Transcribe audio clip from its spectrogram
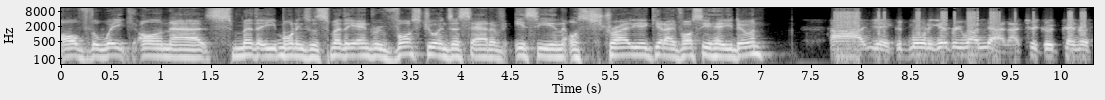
of the week on uh, Smithy, Mornings with Smithy, Andrew Voss joins us out of SEN Australia. G'day, Vossy, how you doing? Uh, yeah, good morning, everyone. No, no, too good, Penrith.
